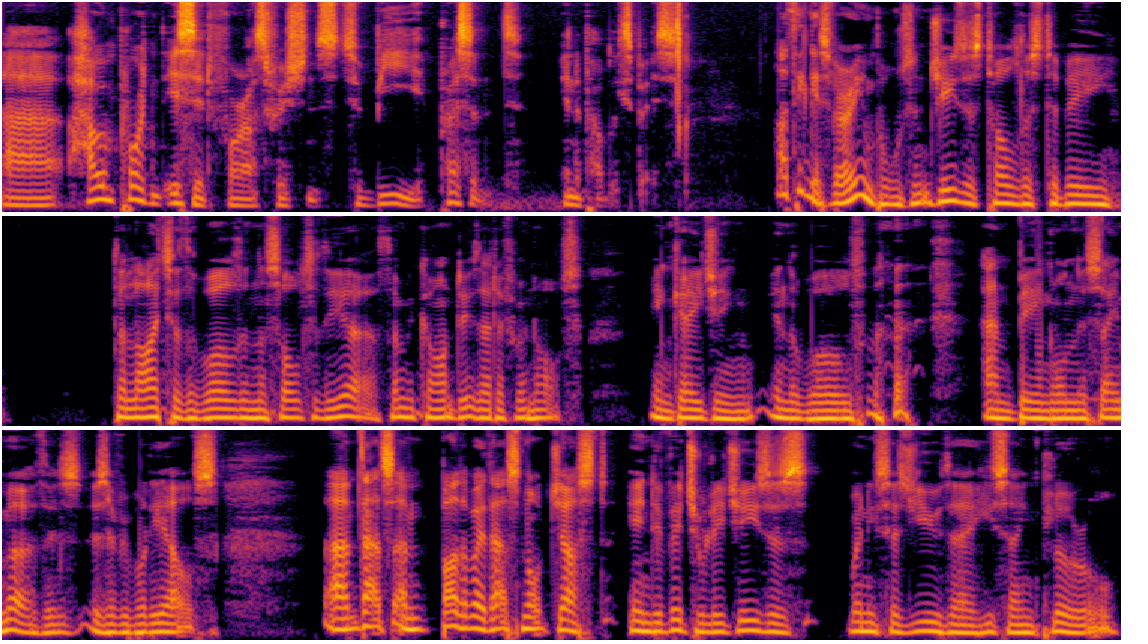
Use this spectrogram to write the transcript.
Uh, how important is it for us Christians to be present in the public space? I think it's very important. Jesus told us to be the light of the world and the salt of the earth, and we can't do that if we're not engaging in the world and being on the same earth as, as everybody else. Um, that's and by the way, that's not just individually. Jesus, when he says you there, he's saying plural.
